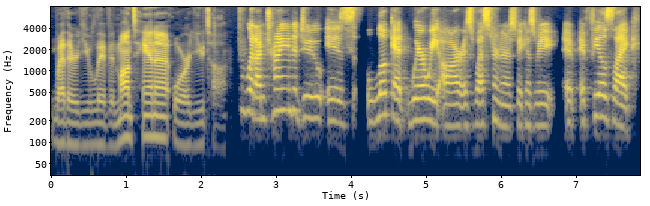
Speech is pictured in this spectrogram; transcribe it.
whether you live in Montana or Utah. What I'm trying to do is look at where we are as Westerners because we it, it feels like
